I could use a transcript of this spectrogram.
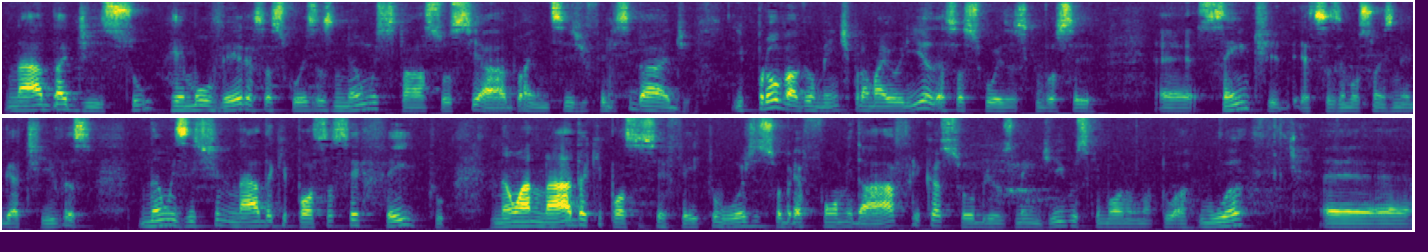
nada disso, remover essas coisas, não está associado a índices de felicidade. E provavelmente, para a maioria dessas coisas que você é, sente, essas emoções negativas, não existe nada que possa ser feito. Não há nada que possa ser feito hoje sobre a fome da África, sobre os mendigos que moram na tua rua, é,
